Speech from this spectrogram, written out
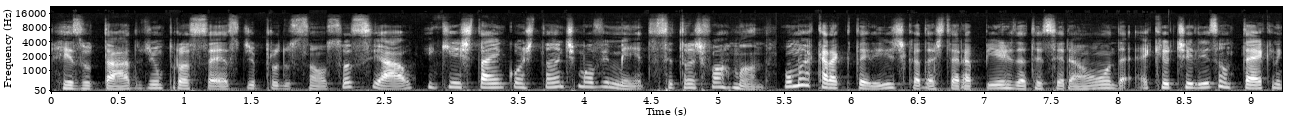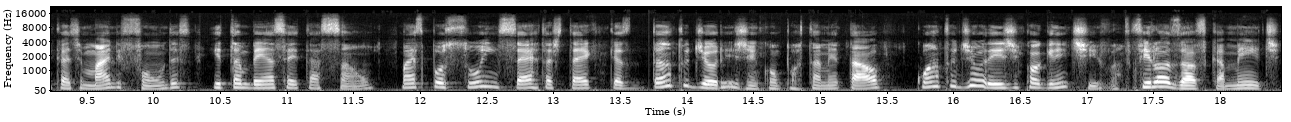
resultado de um processo de produção social e que está em constante movimento, se transformando. Uma característica das terapias da terceira onda é que utilizam técnicas de mindfulness e também aceitação, mas possuem certas técnicas tanto de origem comportamental quanto de origem cognitiva. Filosoficamente,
